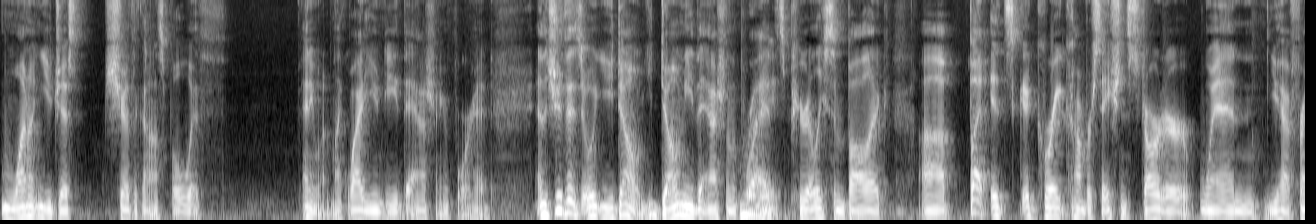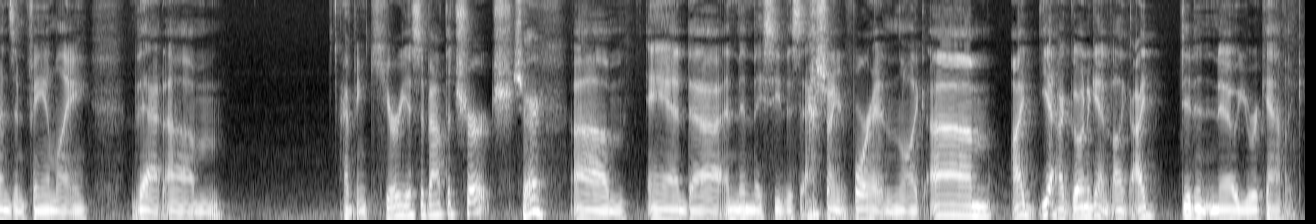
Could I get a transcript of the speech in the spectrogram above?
why don't you just share the gospel with anyone? Like, why do you need the ash on your forehead? And the truth is, well, you don't. You don't need the ash on the forehead. Right. It's purely symbolic, uh, but it's a great conversation starter when you have friends and family that um, have been curious about the church sure um, and uh, and then they see this ash on your forehead, and they're like, um, I yeah, going again, like I didn't know you were Catholic.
